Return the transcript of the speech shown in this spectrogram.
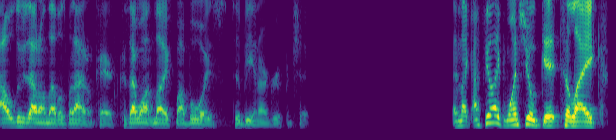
I'll lose out on levels, but I don't care because I want like my boys to be in our group and shit. And like I feel like once you'll get to like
